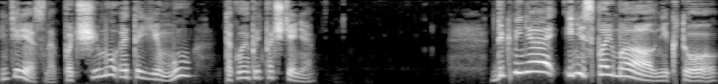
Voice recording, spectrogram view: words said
Интересно, почему это ему такое предпочтение? «Дык меня и не споймал никто»,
